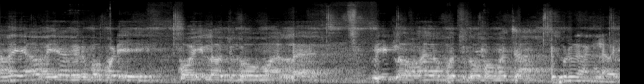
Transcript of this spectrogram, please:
அதையாவது என் விருப்பப்படி கோயில்ல வச்சுக்கோமா இல்ல வீட்டுல உலக வச்சுக்கோமா மச்சான்? சுடுகாட்டுல வை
